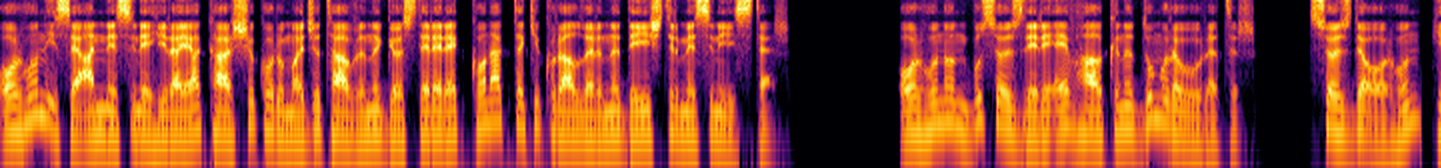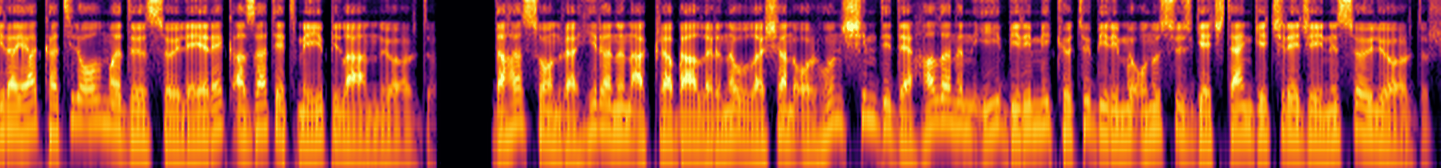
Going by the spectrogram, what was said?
Orhun ise annesine Hira'ya karşı korumacı tavrını göstererek konaktaki kurallarını değiştirmesini ister. Orhun'un bu sözleri ev halkını dumura uğratır. Sözde Orhun, Hira'ya katil olmadığı söyleyerek azat etmeyi planlıyordu. Daha sonra Hira'nın akrabalarına ulaşan Orhun şimdi de halanın iyi birimi kötü birimi onu süzgeçten geçireceğini söylüyordur.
